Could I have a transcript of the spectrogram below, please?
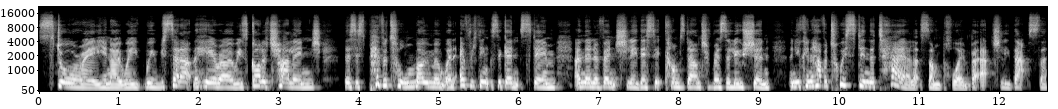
story. You know, we we set out the hero, he's got a challenge. There's this pivotal moment when everything's against him, and then eventually this it comes down to resolution, and you can have a twist in the tail at some point. But actually, that's the.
